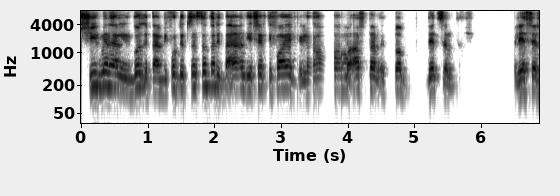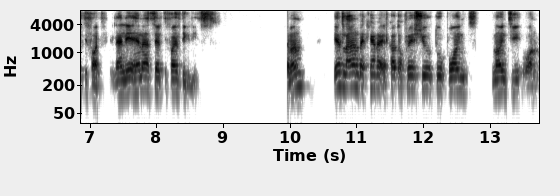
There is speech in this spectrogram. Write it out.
شيل منها الجزء بتاع ال before dead center يبقى عندي 35 اللي هم after ال top dead center اللي هي 35 اللي هي هنا 35 degrees تمام؟ يطلع عندك هنا ال cut off ratio 2.91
